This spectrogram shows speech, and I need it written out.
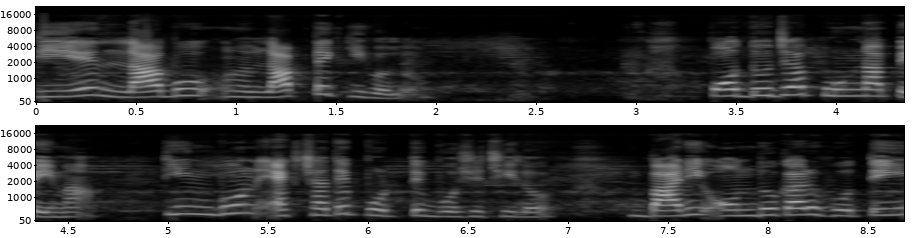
দিয়ে লাভও লাভটা কি হলো? পদ্মজা, পূর্ণা পেমা তিন বোন একসাথে পড়তে বসেছিল। বাড়ি অন্ধকার হতেই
